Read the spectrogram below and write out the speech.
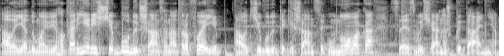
але я думаю, в його кар'єрі ще будуть шанси на трофеї. А от чи будуть такі шанси у Новака, це звичайно ж питання.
